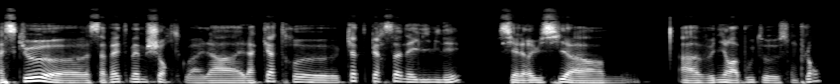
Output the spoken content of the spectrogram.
parce que euh, ça va être même short quoi. Elle a elle a quatre euh, quatre personnes à éliminer si elle réussit à à venir à bout de son plan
